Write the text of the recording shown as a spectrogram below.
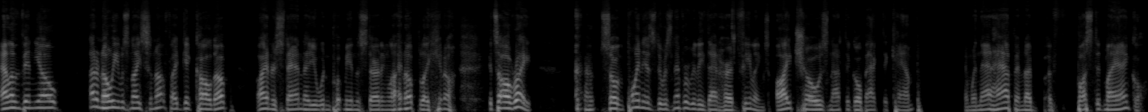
Alain Vigneault, I don't know. He was nice enough. I'd get called up. I understand how you wouldn't put me in the starting lineup. Like, you know, it's all right. so the point is, there was never really that hard feelings. I chose not to go back to camp. And when that happened, I, I busted my ankle.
